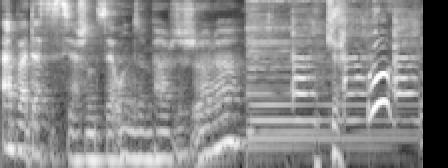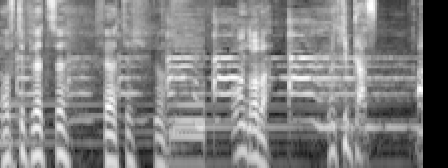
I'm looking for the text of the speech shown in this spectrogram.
Aber das ist ja schon sehr unsympathisch, oder? Okay. Auf die Plätze, fertig, los. Und drüber. Und gib Gas. Oh,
